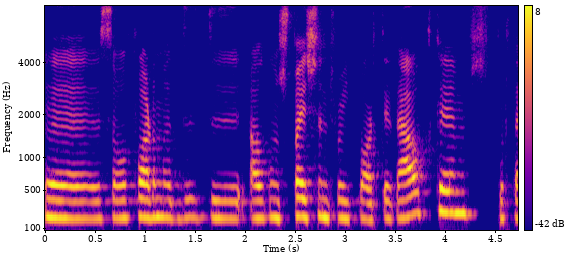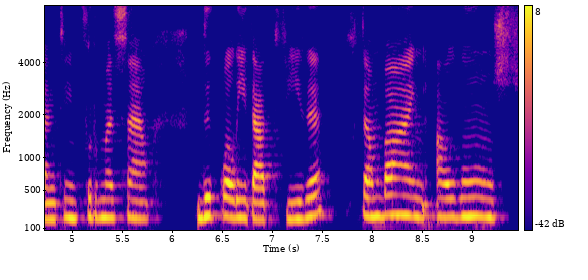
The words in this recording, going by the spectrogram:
uh, a forma de, de alguns patient reported outcomes, portanto, informação de qualidade de vida, também alguns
